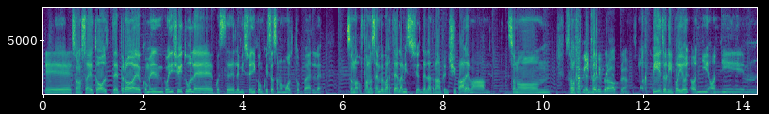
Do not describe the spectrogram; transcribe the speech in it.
E sono state tolte, però eh, come, come, dicevi tu, le, queste, le missioni di conquista sono molto belle sono, fanno sempre parte della, missione, della trama principale, ma sono, sono, sono capitoli proprio. Sono capitoli, poi ogni, ogni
